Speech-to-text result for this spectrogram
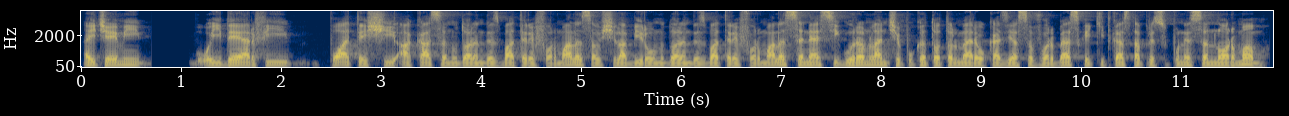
Aici, Emi, o idee ar fi poate și acasă, nu doar în dezbatere formală sau și la birou, nu doar în dezbatere formală, să ne asigurăm la început că toată lumea are ocazia să vorbească, chit că asta presupune să normăm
